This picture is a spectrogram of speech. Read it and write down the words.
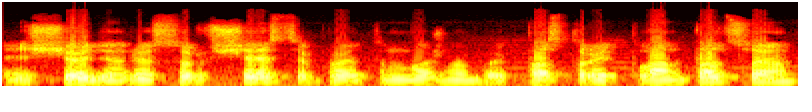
Еще один ресурс счастья, поэтому можно будет построить плантацию.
